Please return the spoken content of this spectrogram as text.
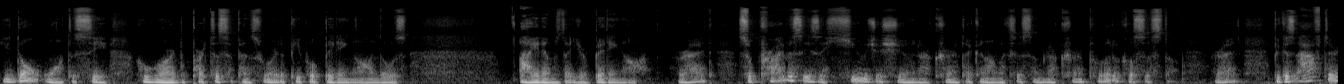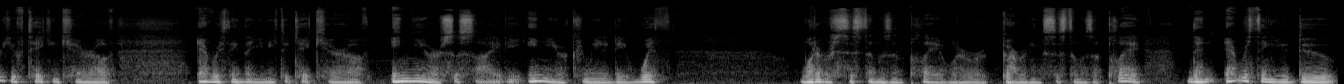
you don't want to see who are the participants, who are the people bidding on those items that you're bidding on, right? So, privacy is a huge issue in our current economic system, in our current political system, right? Because after you've taken care of everything that you need to take care of in your society, in your community, with whatever system is in play, whatever governing system is at play, then everything you do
